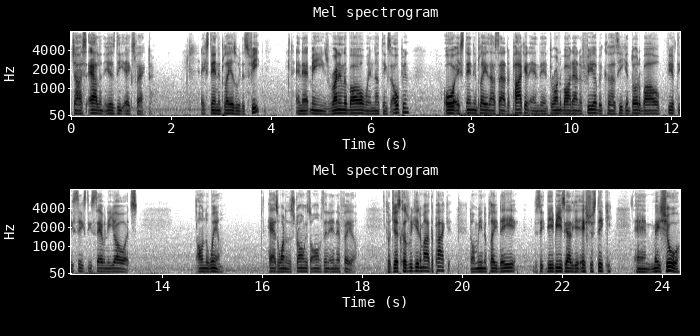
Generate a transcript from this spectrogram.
Josh Allen is the X factor. Extending plays with his feet, and that means running the ball when nothing's open, or extending plays outside the pocket and then throwing the ball down the field because he can throw the ball 50, 60, 70 yards on the whim. Has one of the strongest arms in the NFL. So just because we get him out of the pocket, don't mean to play dead. The DB's got to get extra sticky and make sure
